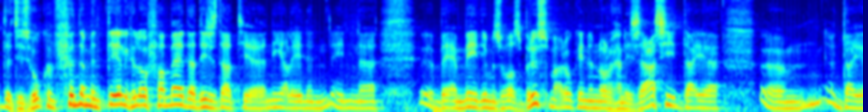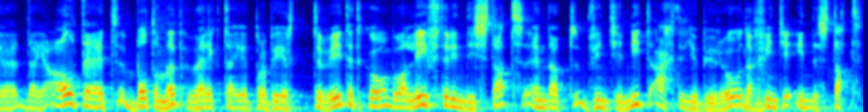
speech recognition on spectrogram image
dat is ook een fundamenteel geloof van mij. Dat is dat je niet alleen in, in, uh, bij een medium zoals Brus, maar ook in een organisatie, dat je, um, dat je, dat je altijd bottom-up werkt. Dat je probeert te weten te komen wat leeft er in die stad. En dat vind je niet achter je bureau, dat mhm. vind je in de stad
